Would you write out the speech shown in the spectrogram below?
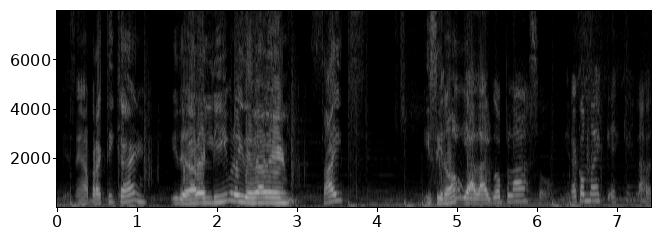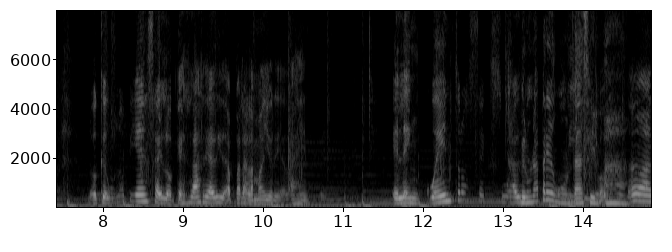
empiecen a practicar. Y debe haber libros y debe haber sites. Y si no, y a largo plazo. Mira cómo es, que- es que es la- lo que uno piensa y lo que es la realidad para la mayoría de la gente. El encuentro sexual. pero una pregunta, Silma. No,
